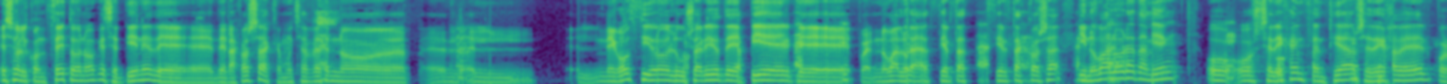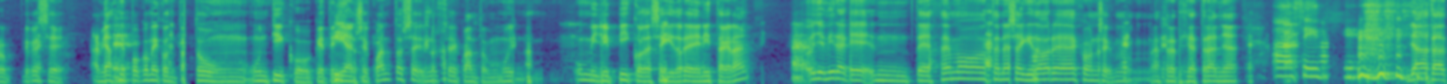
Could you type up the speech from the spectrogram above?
Eso, el concepto ¿no? que se tiene de, las cosas, que muchas veces no... El, negocio, el usuario de a pie, que pues, no valora ciertas, ciertas cosas y no valora también o, se deja influenciar o se deja ver por, yo qué sé, a mí hace poco me contactó un, un chico que tenía no sé cuántos, no sé cuántos, un mil y pico de seguidores en Instagram Oye, mira, que mm, te hacemos tener seguidores con una estrategia extraña. Ah, sí. Ya te, ha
